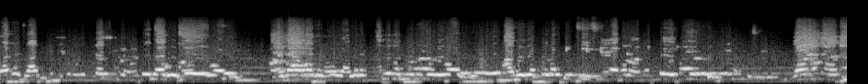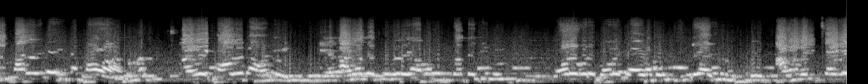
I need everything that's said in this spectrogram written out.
মানে এটা আমাদের ভালো লাগে অনেক ভালো এটা আমাদের বড় বড় বড় জায়গাতে ঘুরে আসুন আমাদের চাইলে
